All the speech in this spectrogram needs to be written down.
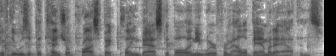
If there was a potential prospect playing basketball anywhere from Alabama to Athens,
